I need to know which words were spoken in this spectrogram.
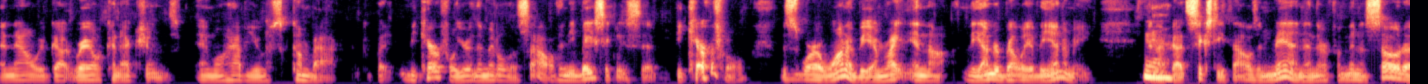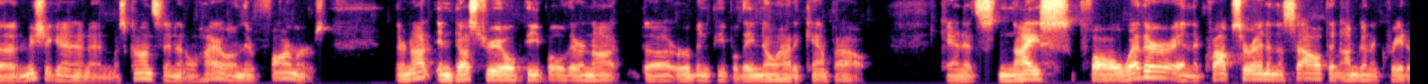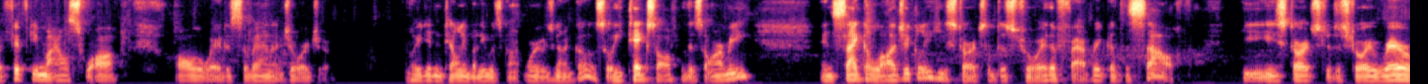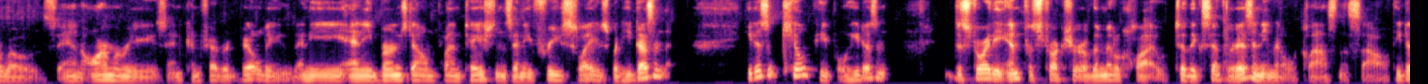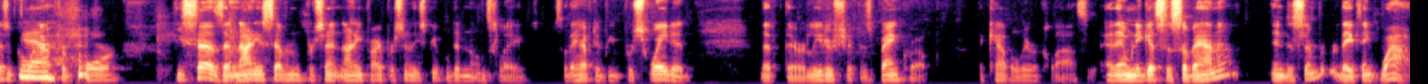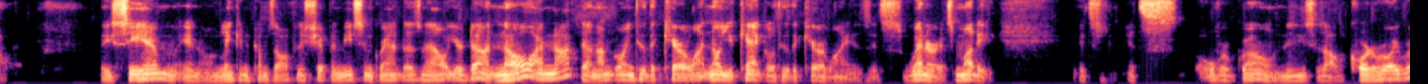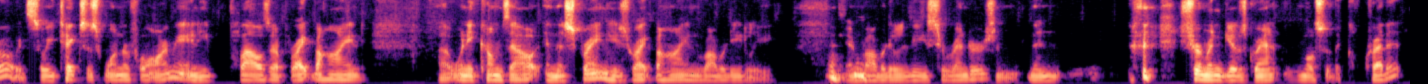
And now we've got rail connections and we'll have you come back. But be careful, you're in the middle of the South. And he basically said, Be careful. This is where I want to be. I'm right in the, the underbelly of the enemy. And. I've got 60,000 men, and they're from Minnesota and Michigan and Wisconsin and Ohio, and they're farmers. They're not industrial people. They're not uh, urban people. They know how to camp out. And it's nice fall weather, and the crops are in in the south. And I'm going to create a 50 mile swath all the way to Savannah, Georgia. Well, he didn't tell anybody he was going, where he was going to go. So he takes off with his army, and psychologically, he starts to destroy the fabric of the South he starts to destroy railroads and armories and Confederate buildings, and he and he burns down plantations and he frees slaves. But he doesn't he doesn't kill people. He doesn't destroy the infrastructure of the middle class to the extent there is any middle class in the South. He doesn't go yeah. after poor. He says that 97%, 95% of these people didn't own slaves. So they have to be persuaded that their leadership is bankrupt, the Cavalier class. And then when he gets to Savannah, in December, they think, wow. They see him, you know, Lincoln comes off the ship and meets him. Grant does now. You're done. No, I'm not done. I'm going through the Carolinas. No, you can't go through the Carolinas. It's winter. It's muddy. It's it's overgrown. And he says, "I'll corduroy roads." So he takes this wonderful army and he plows up right behind. Uh, when he comes out in the spring, he's right behind Robert E. Lee, and Robert E. Lee surrenders, and then Sherman gives Grant most of the credit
